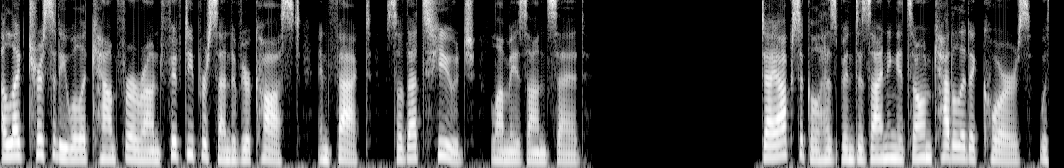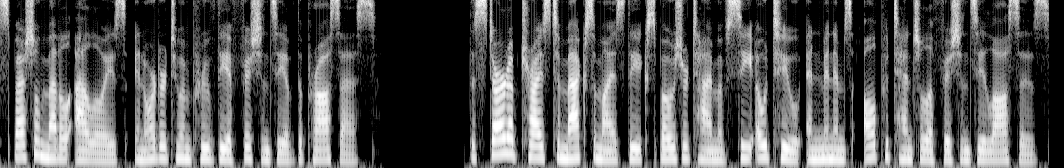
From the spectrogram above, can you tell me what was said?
Electricity will account for around 50% of your cost, in fact, so that's huge, Lamaison said. Dioxycle has been designing its own catalytic cores with special metal alloys in order to improve the efficiency of the process the startup tries to maximize the exposure time of CO2 and minims all potential efficiency losses.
